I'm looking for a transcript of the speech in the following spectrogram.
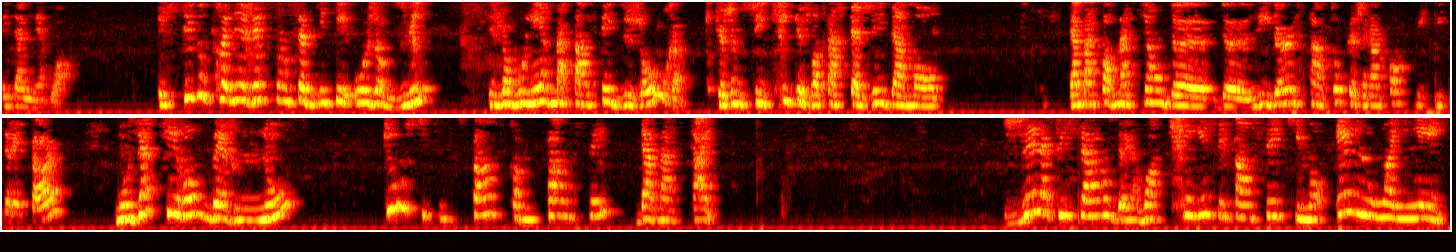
Est dans le miroir. Et si vous prenez responsabilité aujourd'hui, et je vais vous lire ma pensée du jour que je me suis écrit que je vais partager dans mon dans ma formation de, de leaders tantôt que je rencontre les directeurs, nous attirons vers nous tout ce qui se passe comme pensée dans ma tête. J'ai la puissance d'avoir créé ces pensées qui m'ont éloigné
